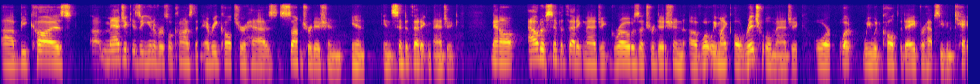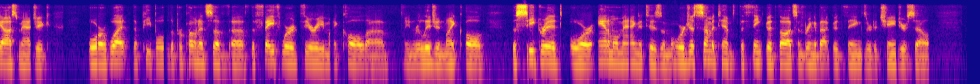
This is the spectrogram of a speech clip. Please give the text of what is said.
uh, because uh, magic is a universal constant. Every culture has some tradition in in sympathetic magic. Now, out of sympathetic magic grows a tradition of what we might call ritual magic, or what we would call today perhaps even chaos magic, or what the people, the proponents of the, the faith word theory might call, uh, in religion, might call the secret or animal magnetism or just some attempt to think good thoughts and bring about good things or to change yourself.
